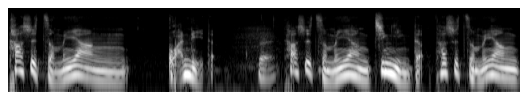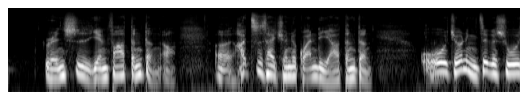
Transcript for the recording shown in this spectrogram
它是怎么样管理的，对，它是怎么样经营的，它是怎么样人事研发等等啊，呃，还制裁权的管理啊等等。我觉得你这个书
